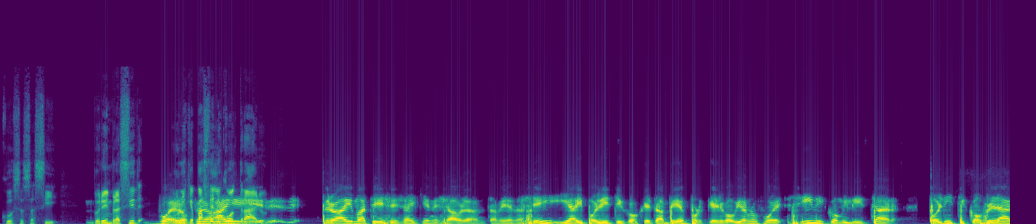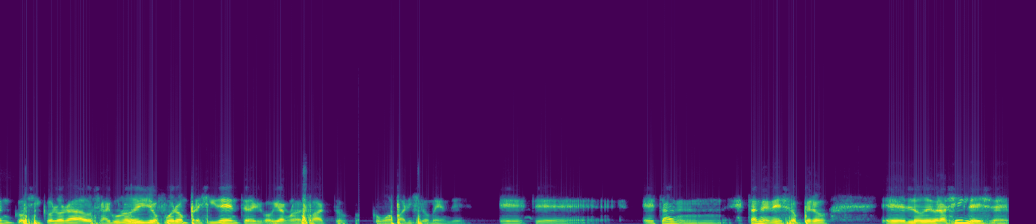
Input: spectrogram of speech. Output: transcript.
cosas así. Pero en Brasil bueno, lo que pasa es lo contrario. Pero hay matices, hay quienes hablan también así y hay políticos que también, porque el gobierno fue cívico-militar, políticos blancos y colorados, algunos de ellos fueron presidentes del gobierno de facto, como Aparicio Méndez. Este, están, están en eso, pero eh, lo de Brasil es, eh,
